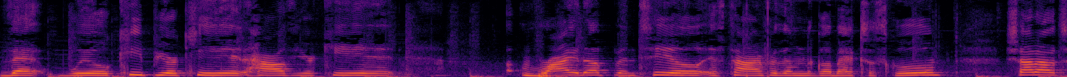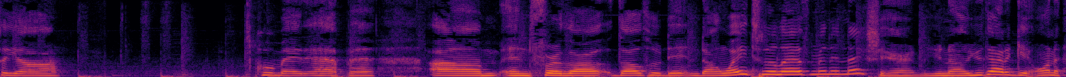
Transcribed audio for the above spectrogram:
that will keep your kid, house your kid right up until it's time for them to go back to school. Shout out to y'all who made it happen. Um, and for the, those who didn't, don't wait till the last minute next year. You know, you got to get on it.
